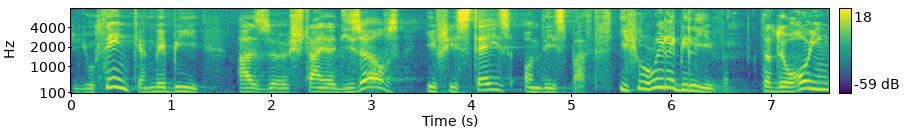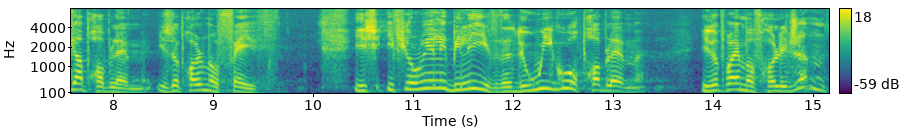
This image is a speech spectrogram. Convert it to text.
you think, and maybe as uh, China deserves, if she stays on this path. If you really believe that the Rohingya problem is a problem of faith, if, if you really believe that the Uyghur problem is a problem of religion,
